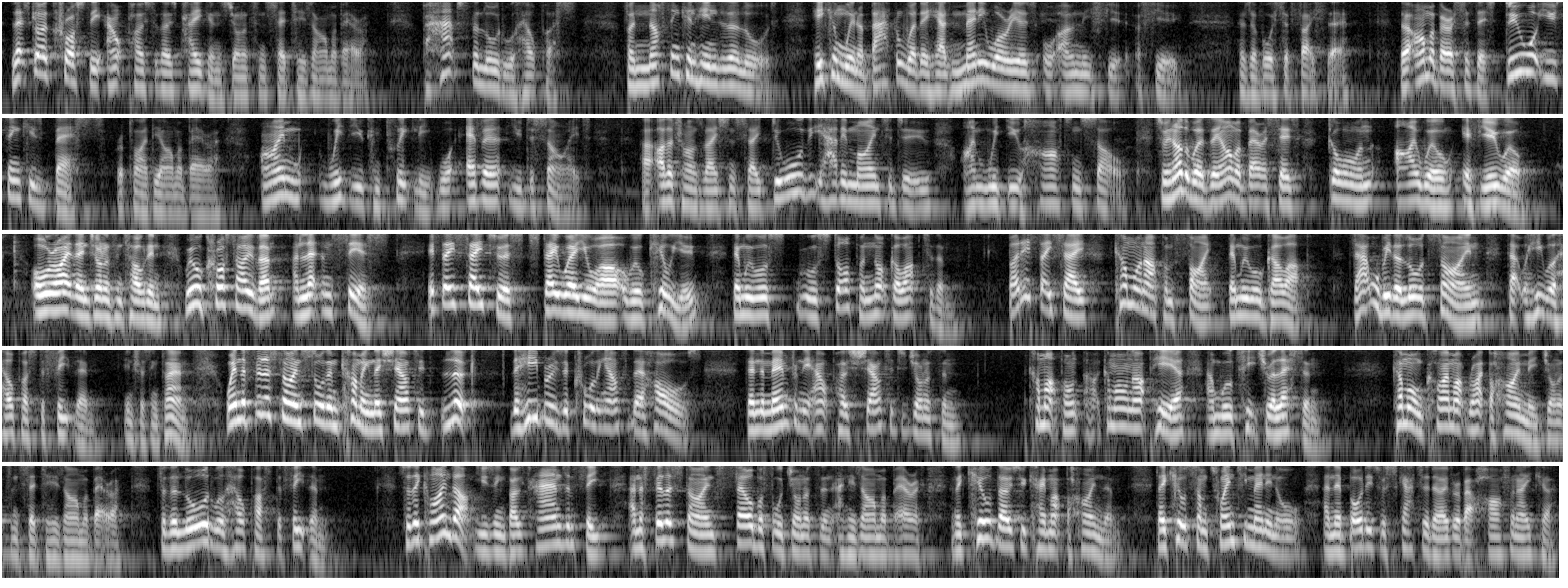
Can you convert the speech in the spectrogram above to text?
Let's go across the outpost of those pagans, Jonathan said to his armor bearer. Perhaps the Lord will help us, for nothing can hinder the Lord. He can win a battle whether he has many warriors or only few, a few. There's a voice of faith there. The armor bearer says this Do what you think is best, replied the armor bearer. I'm with you completely, whatever you decide. Uh, other translations say, Do all that you have in mind to do, I'm with you heart and soul. So, in other words, the armor bearer says, Go on, I will if you will. All right, then, Jonathan told him, We will cross over and let them see us. If they say to us, Stay where you are or we'll kill you, then we will, we will stop and not go up to them. But if they say, Come on up and fight, then we will go up. That will be the Lord's sign that he will help us defeat them. Interesting plan. When the Philistines saw them coming, they shouted, Look, the Hebrews are crawling out of their holes. Then the men from the outpost shouted to Jonathan, Come, up on, uh, come on up here and we'll teach you a lesson. Come on, climb up right behind me, Jonathan said to his armor bearer, for the Lord will help us defeat them. So they climbed up using both hands and feet, and the Philistines fell before Jonathan and his armor bearer, and they killed those who came up behind them. They killed some 20 men in all, and their bodies were scattered over about half an acre.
